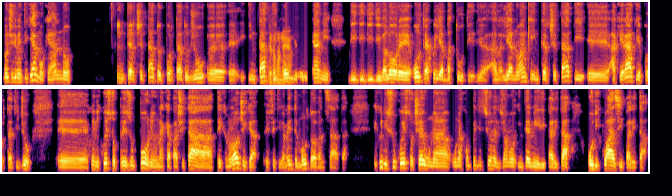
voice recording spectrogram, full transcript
Non ci dimentichiamo che hanno intercettato e portato giù eh, eh intatti droni americani di, di, di, di, valore oltre a quelli abbattuti, li hanno anche intercettati, eh, hackerati e portati giù. Eh, quindi questo presuppone una capacità tecnologica effettivamente molto avanzata. E quindi su questo c'è una, una competizione diciamo in termini di parità o di quasi parità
